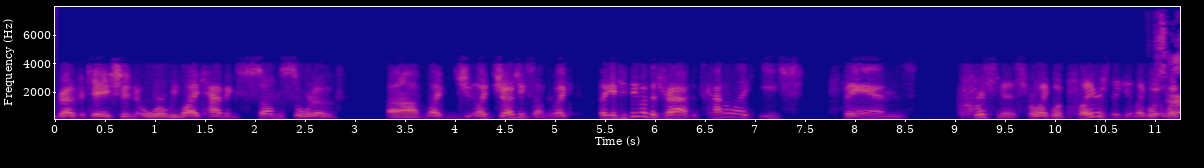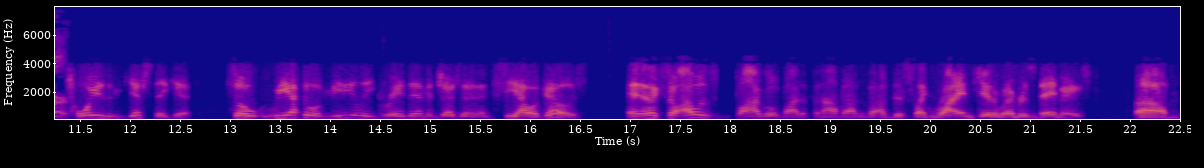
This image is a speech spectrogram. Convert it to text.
gratification or we like having some sort of um, like ju- like judging something. Like like if you think about the draft, it's kind of like each fan's Christmas for like what players they get, like what, Sure. what toys and gifts they get. So we have to immediately grade them and judge them and see how it goes. And like, so I was boggled by the phenomenon of, of this like Ryan kid or whatever his name is. Um,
